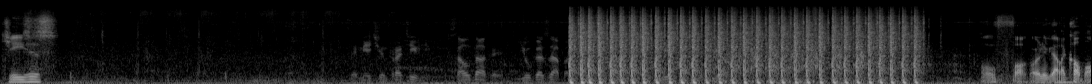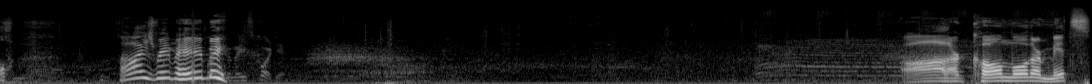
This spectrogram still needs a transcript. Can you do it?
Jesus. Замечен противник. Солдаты. Юго-запад. Oh fuck, I only got a couple. Ah, he's right behind me. Oh, they're combo their mitts.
